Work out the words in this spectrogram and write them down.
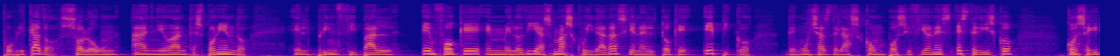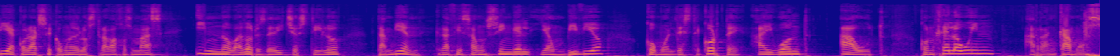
publicado solo un año antes, poniendo el principal enfoque en melodías más cuidadas y en el toque épico de muchas de las composiciones, este disco conseguiría colarse como uno de los trabajos más innovadores de dicho estilo, también gracias a un single y a un vídeo como el de este corte, I Want Out. Con Halloween arrancamos.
